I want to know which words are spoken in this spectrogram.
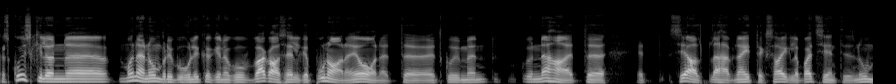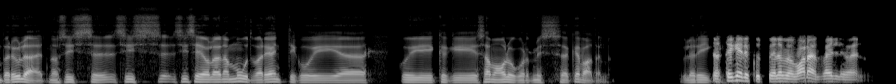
kas kuskil on äh, mõne numbri puhul ikkagi nagu väga selge punane joon, et, et kui me, kui on näha, et et sealt läheb näiteks haigla patsientide number üle, et noh, siis, siis, siis ei ole enam muud varianti, kui, kui ikkagi sama olukord, mis kevadel üle riigi? noh, tegelikult me oleme varem välja öelnud,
